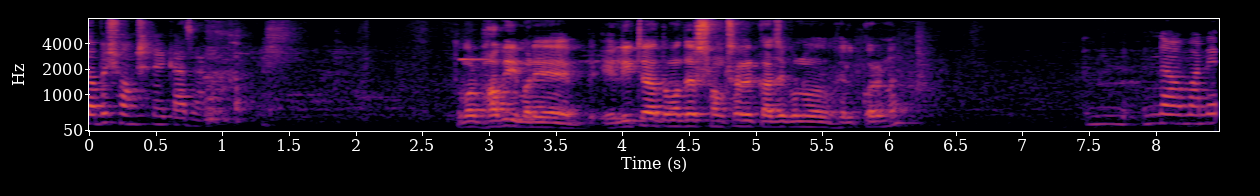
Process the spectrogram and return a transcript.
তবে সংসারের কাজ আর। তোমার ভাবি মানে এলিটা তোমাদের সংসারের কাজে কোনো হেল্প করে না? না মানে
